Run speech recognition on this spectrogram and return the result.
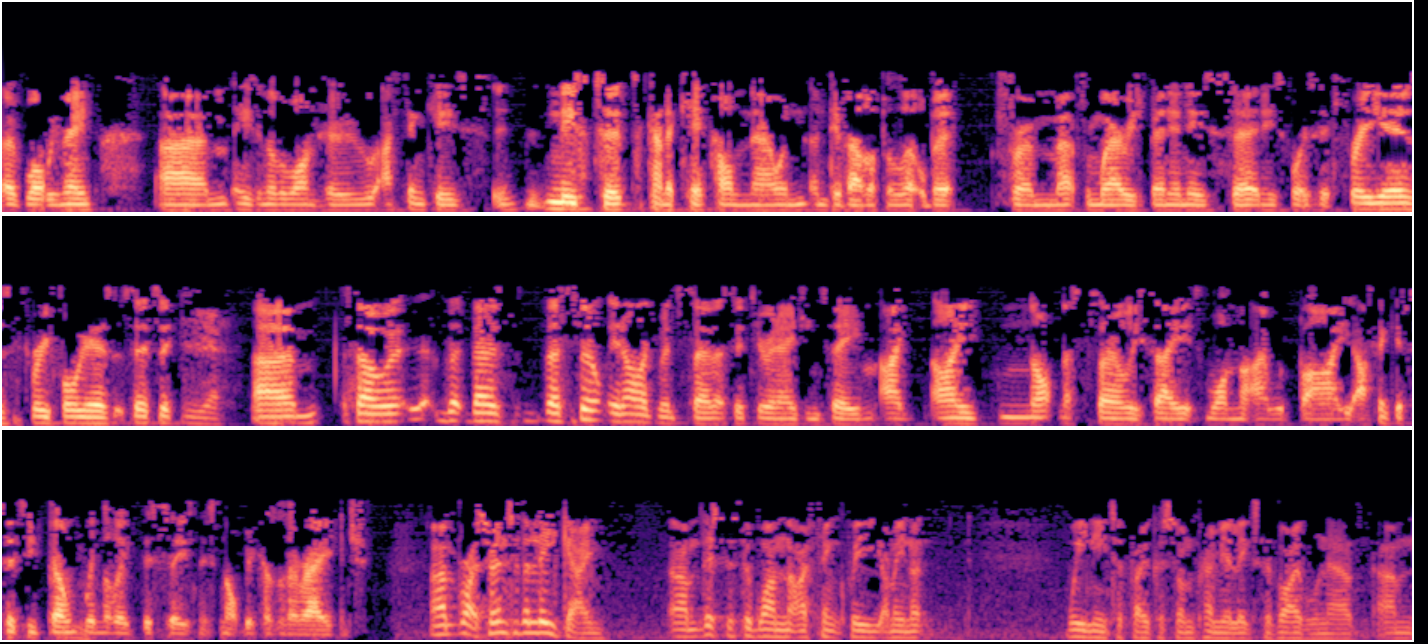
of what we mean. Um, he's another one who I think is needs to, to kind of kick on now and, and develop a little bit from uh, from where he's been in his uh, in his what is it three years, three four years at City. Yeah. Um, so uh, th- there's there's certainly an argument to say that City are an aging team. I I not necessarily say it's one that I would buy. I think if City don't win the league this season, it's not because of their age. Um, right, so into the league game. Um, this is the one that I think we, I mean, uh, we need to focus on Premier League survival now. Um,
